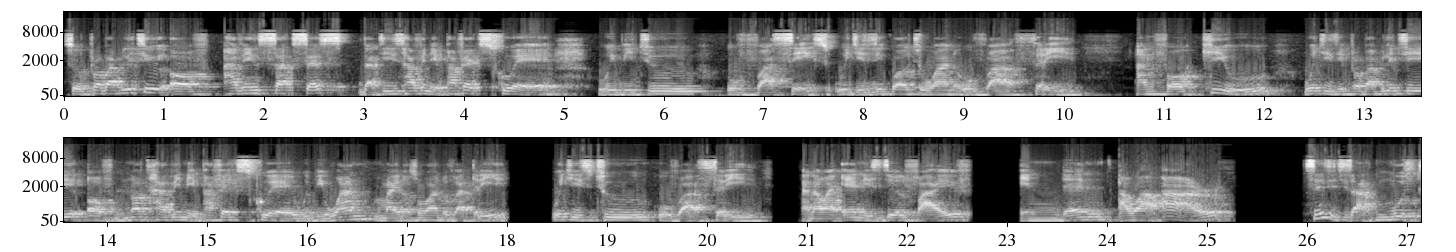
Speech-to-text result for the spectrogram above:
So probability of having success, that is having a perfect square, will be 2 over 6, which is equal to 1 over 3. And for Q, which is the probability of not having a perfect square, will be 1 minus 1 over 3, which is 2 over 3. And our N is still 5. And then our R, since it is at most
